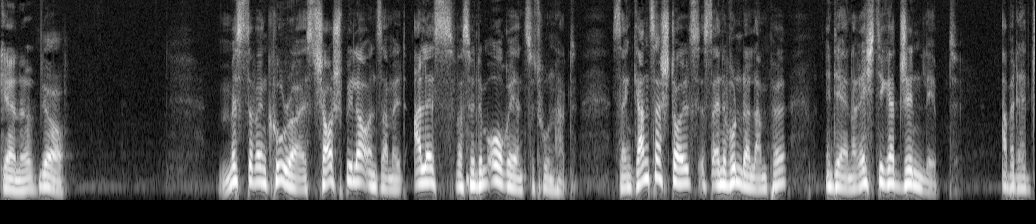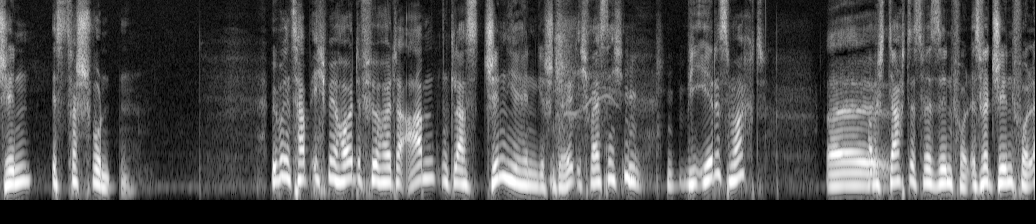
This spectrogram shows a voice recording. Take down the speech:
gerne. Ja. Mr. Vancouver ist Schauspieler und sammelt alles, was mit dem Orient zu tun hat. Sein ganzer Stolz ist eine Wunderlampe, in der ein richtiger Djinn lebt. Aber der Djinn ist verschwunden. Übrigens habe ich mir heute für heute Abend ein Glas Gin hier hingestellt. Ich weiß nicht, wie ihr das macht, Äh, aber ich dachte, es wäre sinnvoll. Es wäre ginvoll.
